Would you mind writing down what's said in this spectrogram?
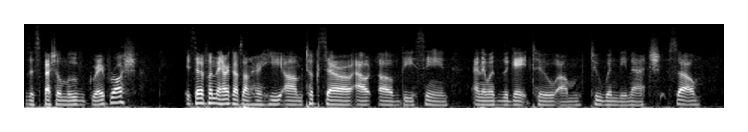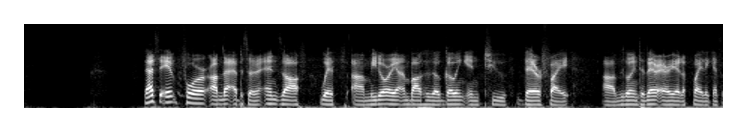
with his special move, Grape Rush, instead of putting the handcuffs on her, he um, took Sero out of the scene and then went through the gate to um, to win the match. So that's it for um, that episode. It ends off with um, Midoriya and Bakugo going into their fight, um, going into their area to fight against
